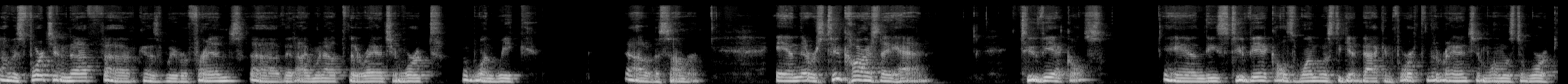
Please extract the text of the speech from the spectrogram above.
I was fortunate enough because uh, we were friends uh, that I went out to the ranch and worked one week out of the summer. And there was two cars they had, two vehicles and these two vehicles, one was to get back and forth to the ranch, and one was to work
